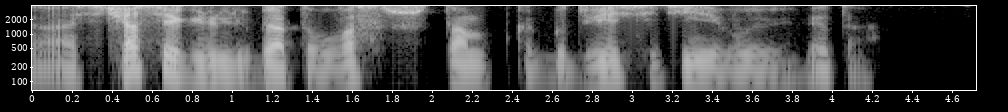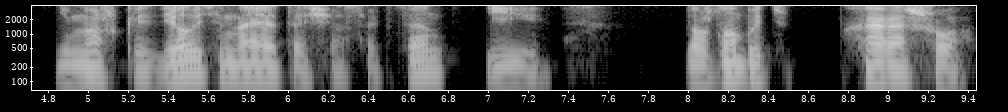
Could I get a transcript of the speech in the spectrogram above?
А сейчас я говорю: "Ребята, у вас там как бы 2 сети, вы это, немножко сделайте на это щас акцент, и должно быть хорошо".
